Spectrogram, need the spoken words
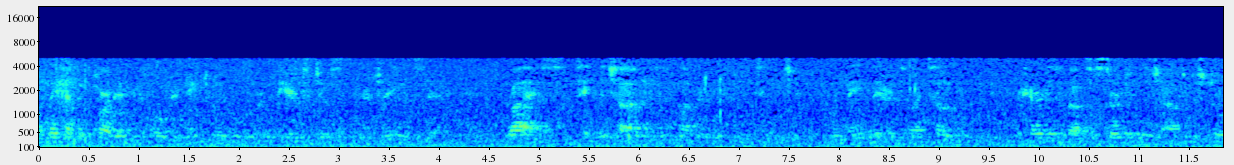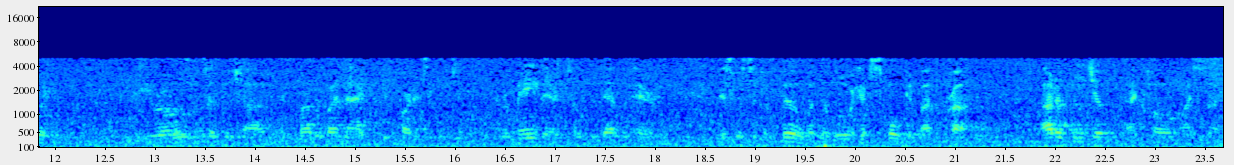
when they had departed, behold, an angel of the Lord appeared to Joseph in a dream and said, Rise, take the child and his mother and flee to Egypt, and remain there until I tell you, for Herod is about to search for the child to destroy him. And he rose and took the child and his mother by night and departed to Egypt, and remained there until the death of Herod. This was to fulfill what the Lord had spoken by the prophet. Out of Egypt I called my son.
